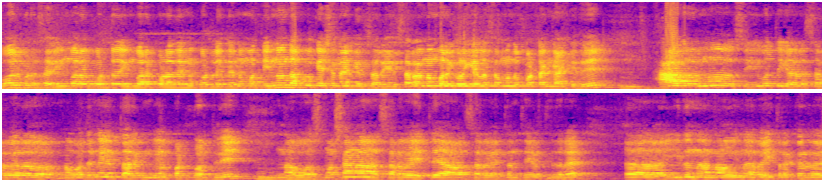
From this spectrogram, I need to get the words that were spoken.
ಹೋಗ್ಬಿಡ್ರಿ ಸರ್ ಹಿಂಬಾರ ಕೊಟ್ಟು ಹಿಂಬಾರ ಕೊಡೋದೇನು ಕೊಡ್ಲಿದ್ದೇನು ಮತ್ತೆ ಇನ್ನೊಂದು ಅಪ್ಲಿಕೇಶನ್ ಹಾಕಿದ್ರು ಸರ್. ಈ ಸರ ನಂಬರ್ಗಳಿಗೆಲ್ಲ ಸಂಬಂಧಪಟ್ಟಂಗೆ ಹಾಕಿದ್ವಿ. ಆದ್ರೂ ಇವತ್ತಿಗೆ ಸರ್ವೇರ್ ನಾವು ಹದಿನೈದು ತಾರೀಕು ಮೇಲ್ಪಟ್ಟು ಬರ್ತೀವಿ. ನಾವು ಸ್ಮಶಾನ ಸರ್ವೆ ಐತೆ ಆ ಸರ್ವೆ ಐತೆ ಅಂತ ಹೇಳ್ತಿದ್ದಾರೆ. ಇದನ್ನ ನಾವು ಇನ್ನ ರೈತರು ಯಾಕಂದ್ರೆ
